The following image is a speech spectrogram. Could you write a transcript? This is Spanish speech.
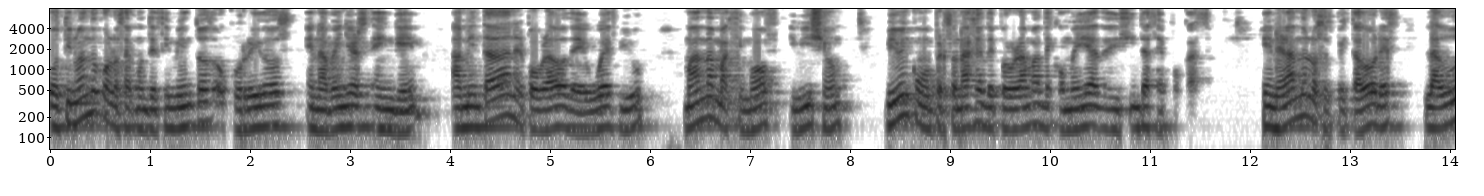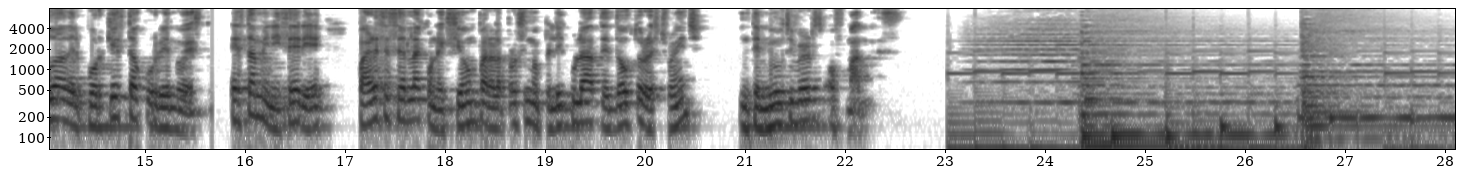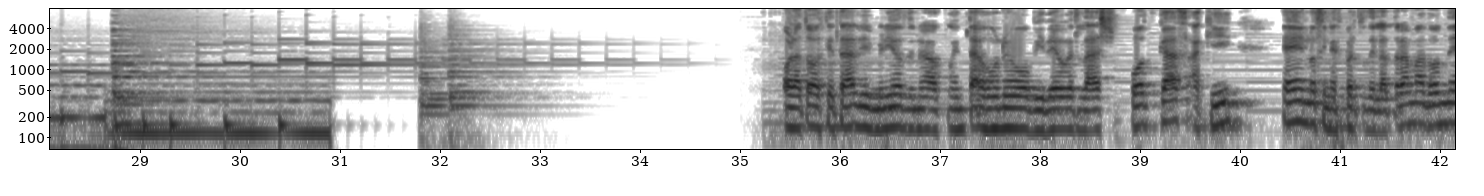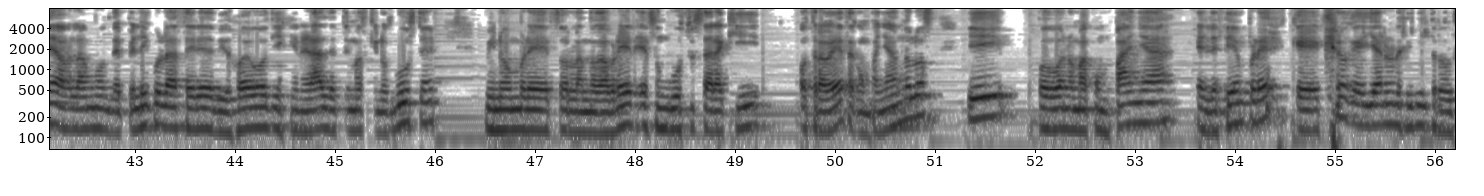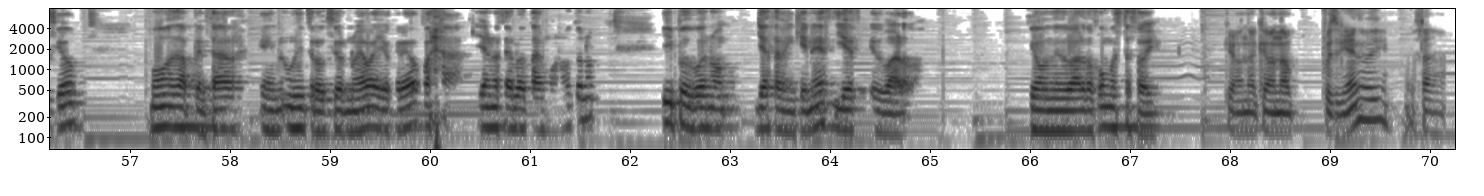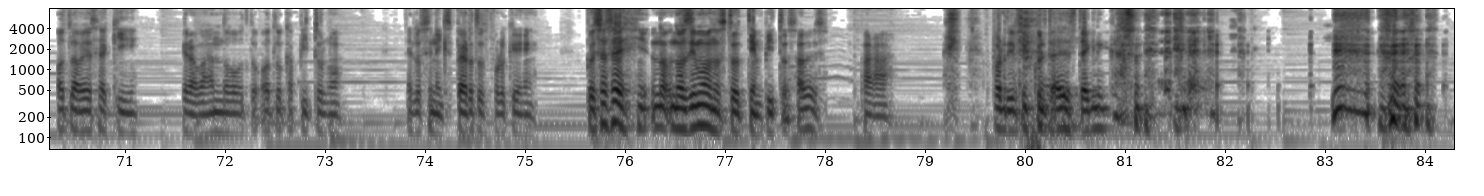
Continuando con los acontecimientos ocurridos en Avengers Endgame, ambientada en el poblado de Westview, Manda Maximoff y Vision viven como personajes de programas de comedia de distintas épocas, generando en los espectadores la duda del por qué está ocurriendo esto. Esta miniserie parece ser la conexión para la próxima película de Doctor Strange in the Multiverse of Madness. Hola a todos, ¿qué tal? Bienvenidos de nueva cuenta a un nuevo video slash podcast aquí en Los Inexpertos de la Trama, donde hablamos de películas, series, de videojuegos y en general de temas que nos gusten. Mi nombre es Orlando Gabriel, es un gusto estar aquí otra vez acompañándolos y pues bueno, me acompaña el de siempre, que creo que ya no necesita introducción. Vamos a pensar en una introducción nueva, yo creo, para ya no hacerlo tan monótono. Y pues bueno, ya saben quién es y es Eduardo. ¿Qué onda, Eduardo? ¿Cómo estás hoy? ¿Qué onda? ¿Qué onda? Pues bien, güey. O sea, otra vez aquí grabando otro, otro capítulo de los inexpertos porque pues hace nos dimos nuestro tiempito, ¿sabes? Para por dificultades técnicas.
